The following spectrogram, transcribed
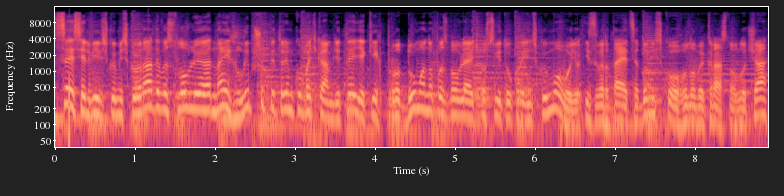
Сесія Львівської міської ради висловлює найглибшу підтримку батькам дітей, яких продумано позбавляють освіти українською мовою, і звертається до міського голови Красного Луча,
